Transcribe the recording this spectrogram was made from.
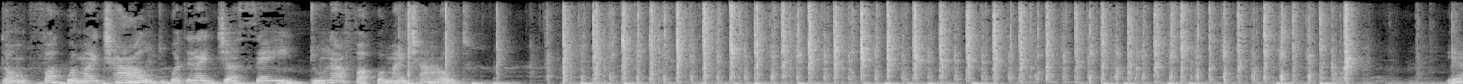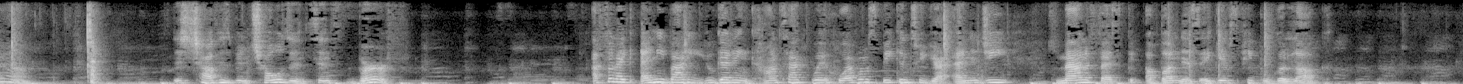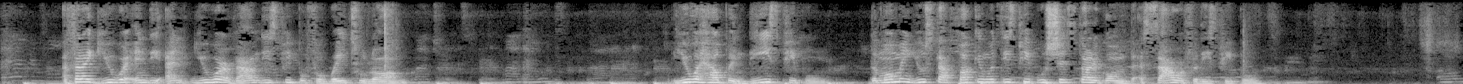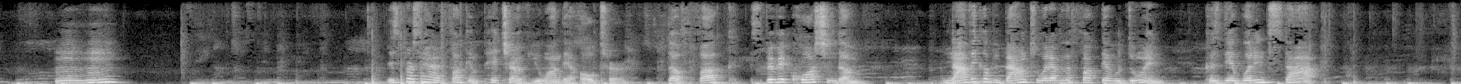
Don't fuck with my child. What did I just say? Do not fuck with my child. Yeah. This child has been chosen since birth. I feel like anybody you get in contact with, whoever I'm speaking to, your energy manifests abundance. It gives people good luck. I feel like you were in the end, you were around these people for way too long. You were helping these people. The moment you stopped fucking with these people, shit started going sour for these people. Mm-hmm. This person had a fucking picture of you on their altar. The fuck? Spirit cautioned them. Now they could be bound to whatever the fuck they were doing. Because they wouldn't stop.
